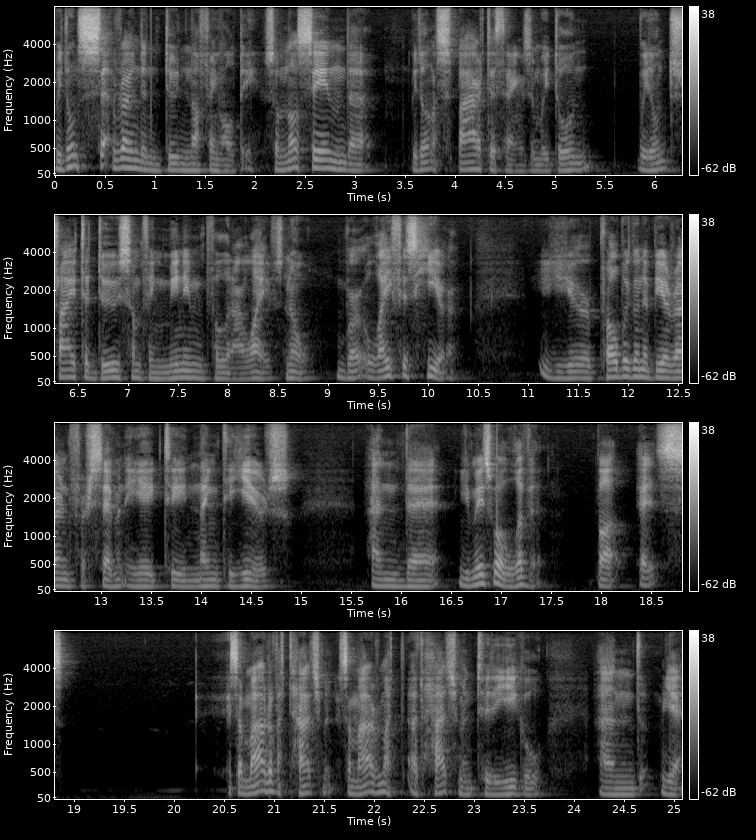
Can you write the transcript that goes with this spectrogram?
we don't sit around and do nothing all day. So I'm not saying that we don't aspire to things and we don't we don't try to do something meaningful in our lives. No, where life is here you're probably going to be around for 70, 80, 90 years. And uh, you may as well live it. But it's it's a matter of attachment. It's a matter of attachment to the ego. And yeah,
